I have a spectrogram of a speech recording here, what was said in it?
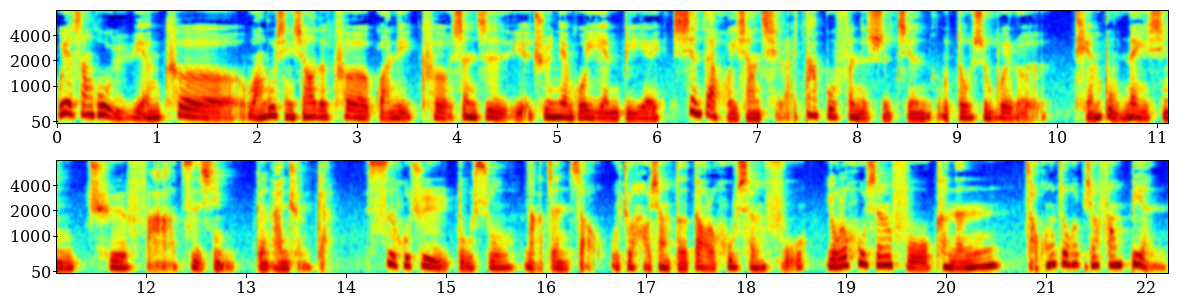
我也上过语言课、网络行销的课、管理课，甚至也去念过 EMBA。现在回想起来，大部分的时间我都是为了。填补内心缺乏自信跟安全感，似乎去读书拿证照，我就好像得到了护身符。有了护身符，可能找工作会比较方便，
